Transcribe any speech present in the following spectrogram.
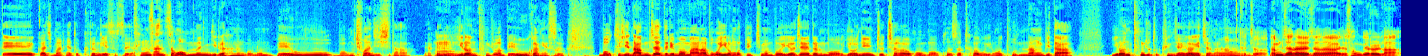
때까지만 해도 그런 게 있었어요. 생산성 없는 일을 하는 거는 매우 멍청한 짓이다. 약간 음. 이런 풍조가 매우 강했어요. 뭐 굳이 남자들이 뭐 만화 보고 이런 것도 있지만 뭐 여자애들 뭐 연예인 쫓아가고 뭐 콘서트 가고 이런 거 돈 낭비다. 이런 풍조도 굉장히 강했잖아요. 그렇죠. 남자나 여자나 이제 성별을 나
